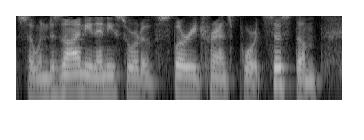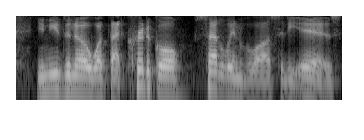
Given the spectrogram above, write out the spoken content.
So when designing any sort of slurry transport system, you need to know what that critical settling velocity is,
